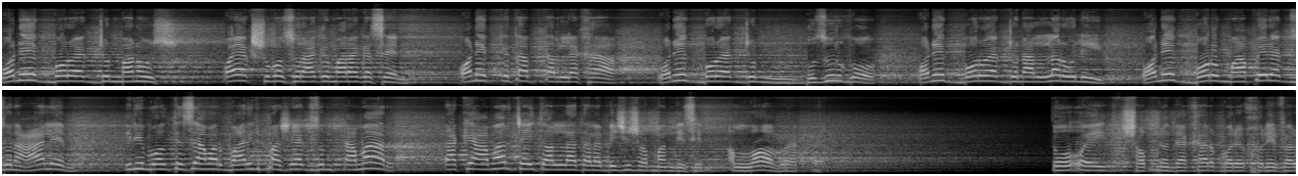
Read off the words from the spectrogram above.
অনেক বড় একজন মানুষ, কয়েকশো বছর আগে মারা গেছেন। অনেক কেতাব তার লেখা, অনেক বড় একজন বুজুর্গ, অনেক বড় একজন আল্লাহর অলি অনেক বড় মাপের একজন আলেম। তিনি বলতেছে, আমার বাড়ির পাশে একজন কামার, তাকে আমার চাইতো আল্লাহ তালা বেশি সম্মান দিয়েছেন। আল্লাহ তো ওই স্বপ্ন দেখার পরে খলিফার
